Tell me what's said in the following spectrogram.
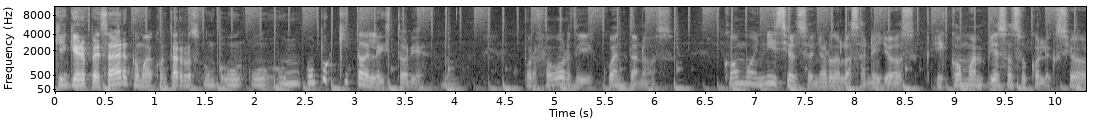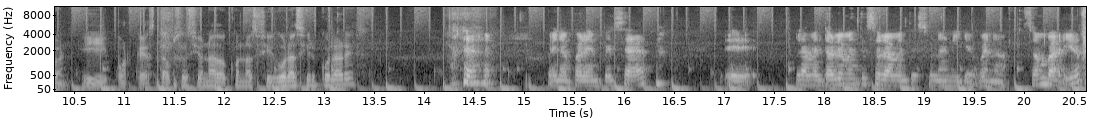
¿quién quiere empezar? Como a contarnos un, un- un- un poquito de la historia. ¿no? Por favor, Di, cuéntanos. ¿Cómo inicia el Señor de los Anillos y cómo empieza su colección y por qué está obsesionado con las figuras circulares? Bueno, para empezar, eh, lamentablemente solamente es un anillo. Bueno, son varios,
